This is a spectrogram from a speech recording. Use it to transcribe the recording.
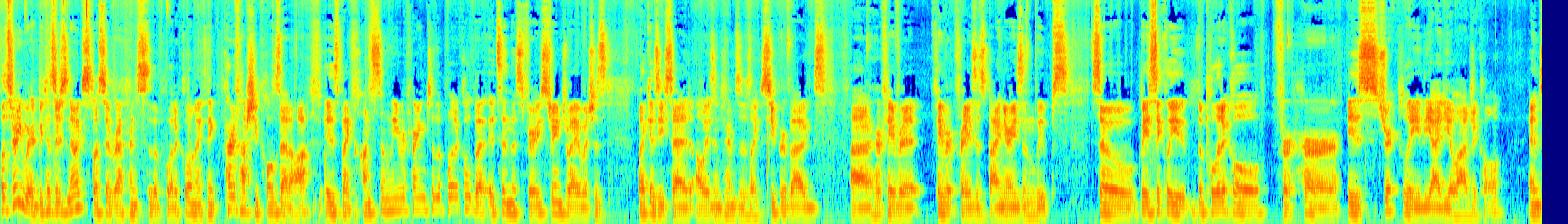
Well, it's very weird because there's no explicit reference to the political, and I think part of how she pulls that off is by constantly referring to the political, but it's in this very strange way, which is, like as you said, always in terms of like superbugs. Uh, her favorite favorite phrase is binaries and loops. So basically, the political for her is strictly the ideological, and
